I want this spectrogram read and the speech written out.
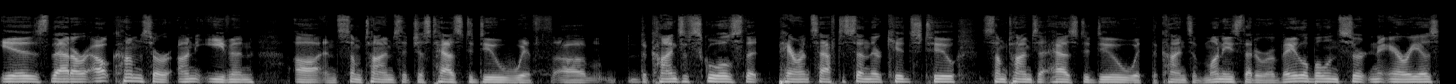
is that our outcomes are uneven. Uh, and sometimes it just has to do with uh, the kinds of schools that parents have to send their kids to. Sometimes it has to do with the kinds of monies that are available in certain areas.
